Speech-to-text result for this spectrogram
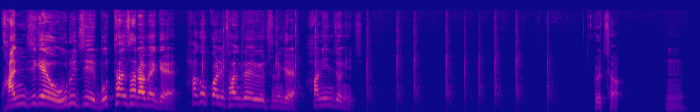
관직에 오르지 못한 사람에게 하급관리 자재 주는 게 한인전이지. 그렇죠. 음.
